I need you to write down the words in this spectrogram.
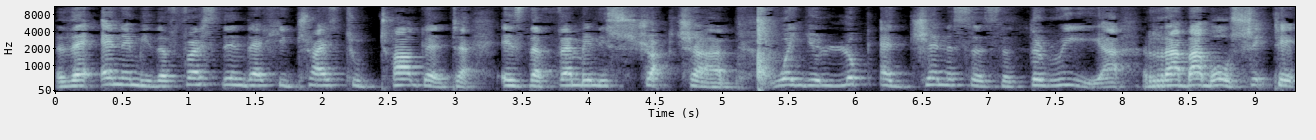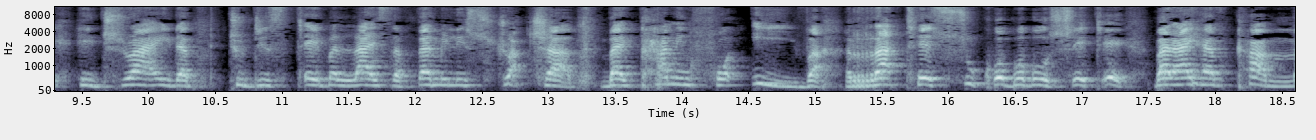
the enemy, the first thing that he tries to target is the family structure. When you look at Genesis 3, he tried to destabilize the family structure by coming for Eve. But I have come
